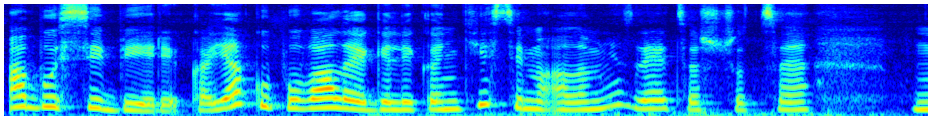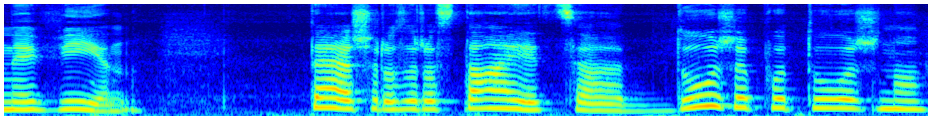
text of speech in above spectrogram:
або Сибіріка. Я купувала як елегантісіма, але мені здається, що це не він. Теж розростається дуже потужно.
